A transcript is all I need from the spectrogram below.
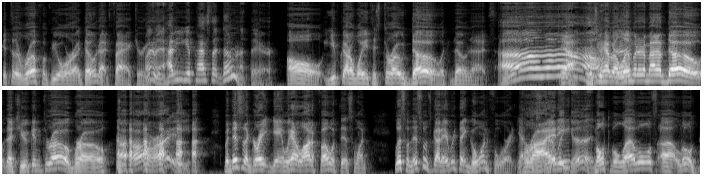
Get to the roof of your uh, donut factory. Wait a minute, how do you get past that donut there? Oh, you've got a way to throw dough with donuts. Oh, yeah, but you have a limited amount of dough that you can throw, bro. All righty. but this is a great game. We had a lot of fun with this one. Listen, this one's got everything going for it. Yeah, Variety, really good. multiple levels, uh, little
